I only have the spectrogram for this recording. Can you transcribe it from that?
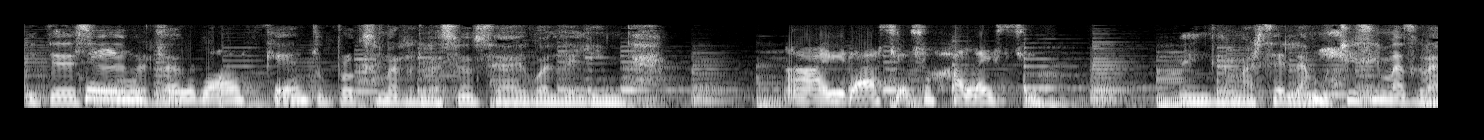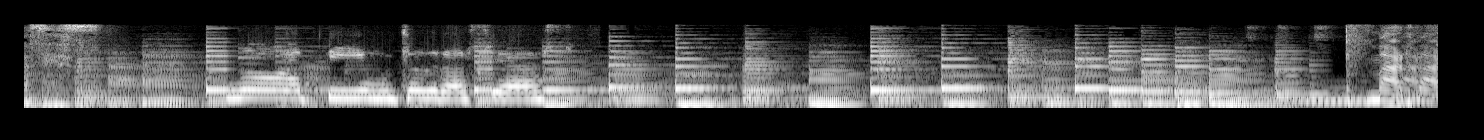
y te deseo de verdad que tu próxima relación sea igual de linda. Ay, gracias, ojalá y sí. Venga, Marcela, muchísimas gracias. No, a ti, muchas gracias. Marta,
